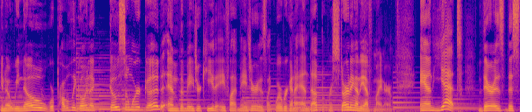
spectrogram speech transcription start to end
You know, we know we're probably going to go somewhere good, and the major key, the A flat major, is like where we're going to end up, but we're starting on the F minor. And yet, there is this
